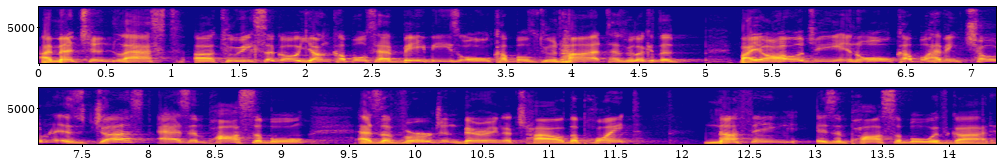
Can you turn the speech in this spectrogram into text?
I mentioned last uh, two weeks ago, young couples have babies, old couples do not. As we look at the biology, an old couple having children is just as impossible as a virgin bearing a child. The point nothing is impossible with God.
